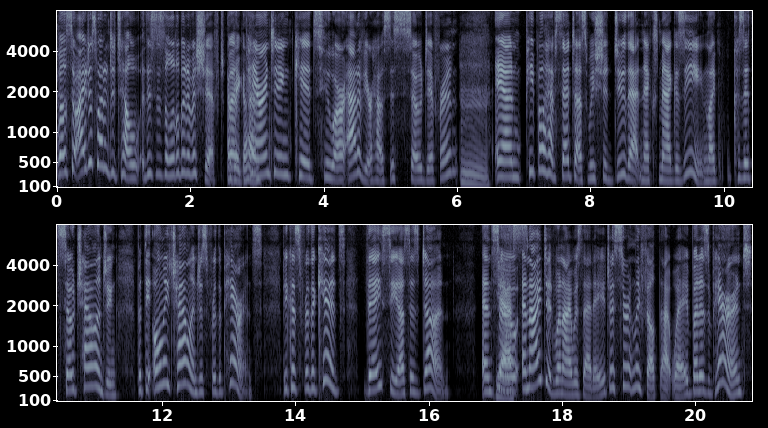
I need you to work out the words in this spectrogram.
Well, so I just wanted to tell this is a little bit of a shift, but Okay, parenting kids who are out of your house is so different. Mm. And people have said to us we should do that next magazine, like because it's so challenging. But the only challenge is for the parents because for the kids, they see us as done. And so, Yes. and I did when I was that age. I certainly felt that way. But as a parent,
